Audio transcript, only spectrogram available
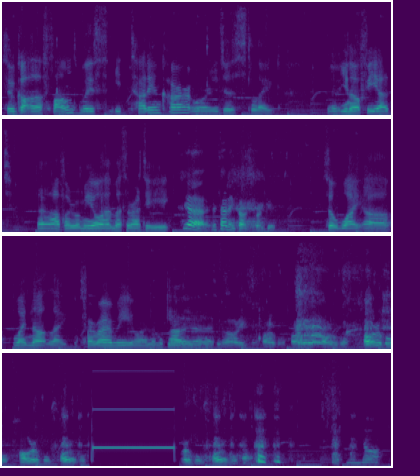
So you got a fund with Italian car, or you just like, you know, Fiat, and Alfa Romeo, and Maserati? Yeah, Italian cars are very good. So why, uh, why not like Ferrari or Oh, Lamborghini? no, no, Ferrari's a horrible, horrible, horrible, horrible, horrible, horrible, horrible, horrible car. Just nasty.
